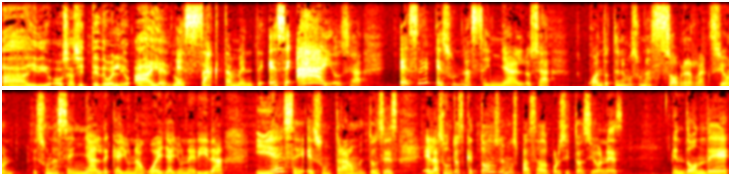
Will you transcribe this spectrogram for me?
Ay, Dios, o sea, si te duele. Ay, Este- ¿no? Exactamente. Ese, ay, o sea, ese es una señal. O sea, cuando tenemos una sobrereacción, es una señal de que hay una huella y una herida, y ese es un trauma. Entonces, el asunto es que todos hemos pasado por situaciones en donde,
